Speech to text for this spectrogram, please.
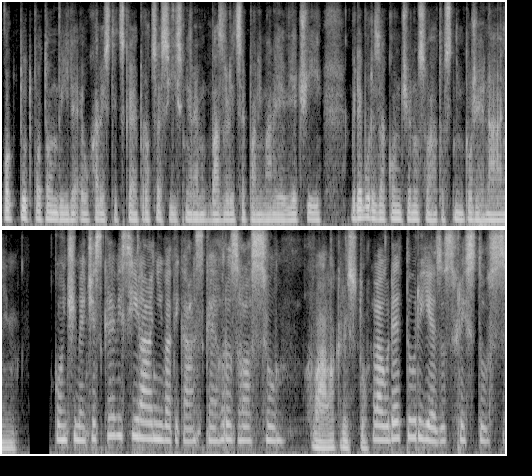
Odtud potom vyjde eucharistické procesí směrem k bazilice Pany Marie Větší, kde bude zakončeno svátostním požehnáním. Končíme české vysílání vatikánského rozhlasu. Chvála Kristu. Laudetur Jezus Christus.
